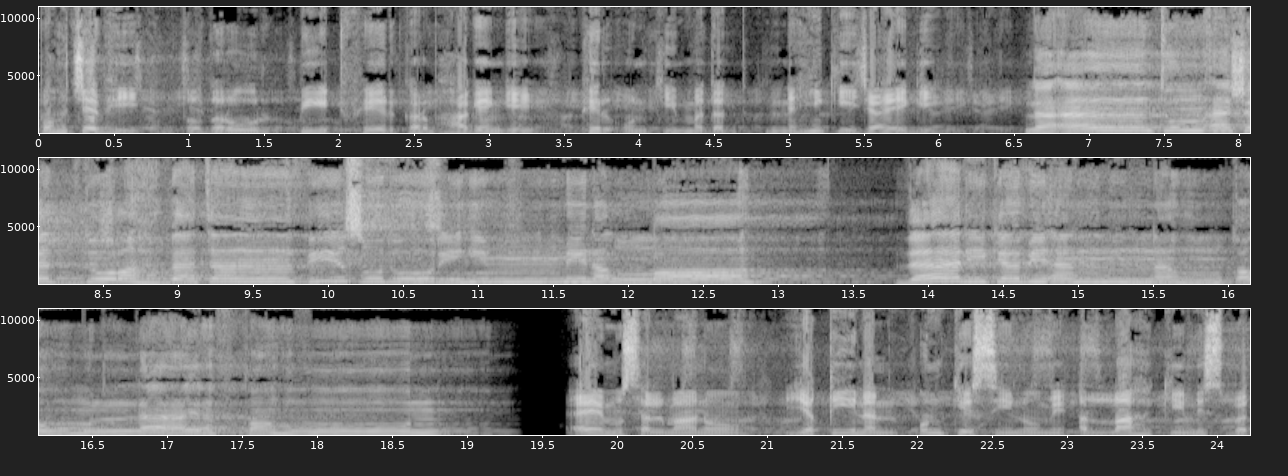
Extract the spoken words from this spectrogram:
پہنچے بھی تو ضرور پیٹ پھیر کر بھاگیں گے پھر ان کی مدد نہیں کی جائے گی۔ لأنتم أشد رهبة في صدورهم من الله ذلك بأنهم قوم لا يفقهون۔ اے مسلمانوں یقیناً ان کے سینوں میں اللہ کی نسبت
